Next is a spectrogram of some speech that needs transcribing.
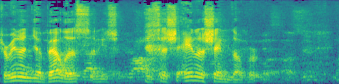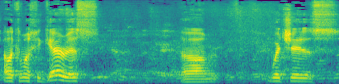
Karina Yabelis, and he, he says She'ena Shem Dover. Elakamachigeris, um, which is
